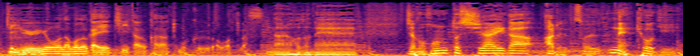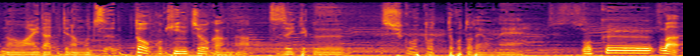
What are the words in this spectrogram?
っていうようなものが AT なのかなと僕は思ってます。なるほどね。じゃあもう本当試合がある、そういうね、競技の間っていうのはもうずっとこう緊張感が続いていく仕事ってことだよね。僕、まあ、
